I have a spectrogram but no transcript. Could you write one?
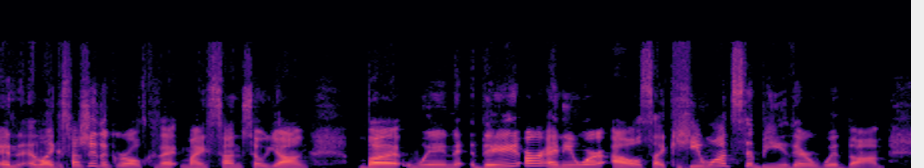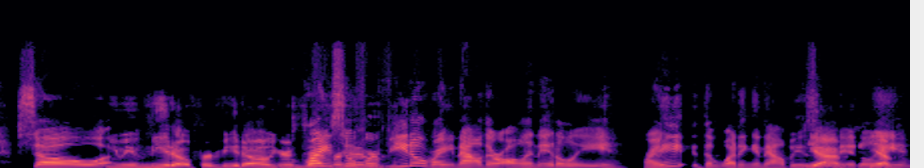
and like especially the girls, because my son's so young. But when they are anywhere else, like he wants to be there with them. So You mean Vito for Vito? You're right. for so him? for Vito right now, they're all in Italy, right? The wedding in Albie is Yeah, in yep. Italy.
